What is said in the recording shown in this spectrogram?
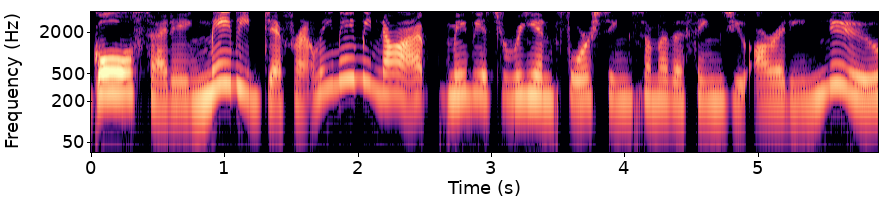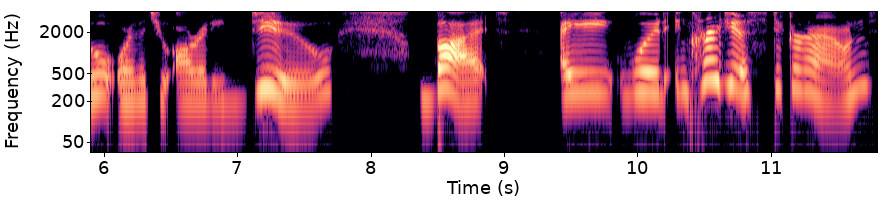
goal setting maybe differently maybe not maybe it's reinforcing some of the things you already knew or that you already do but i would encourage you to stick around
